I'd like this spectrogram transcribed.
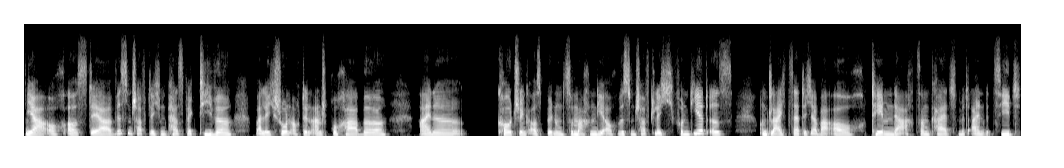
ja, auch aus der wissenschaftlichen Perspektive, weil ich schon auch den Anspruch habe, eine Coaching-Ausbildung zu machen, die auch wissenschaftlich fundiert ist und gleichzeitig aber auch Themen der Achtsamkeit mit einbezieht,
